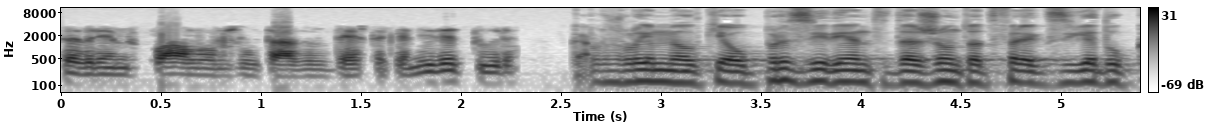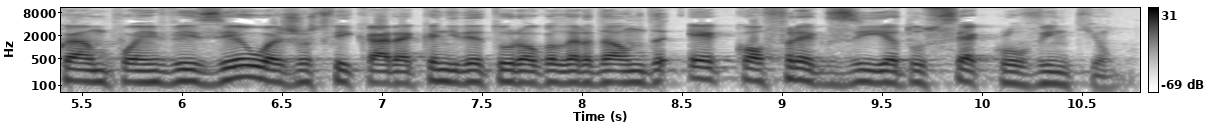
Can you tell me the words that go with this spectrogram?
saberemos qual o resultado desta candidatura. Carlos Lima, que é o presidente da Junta de Freguesia do Campo em Viseu, a justificar a candidatura ao galardão de Ecofreguesia do século XXI.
